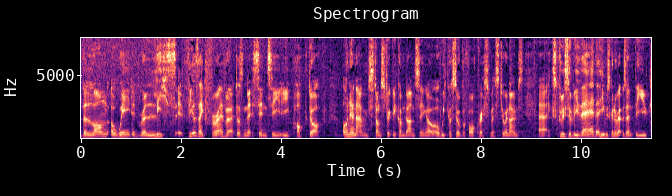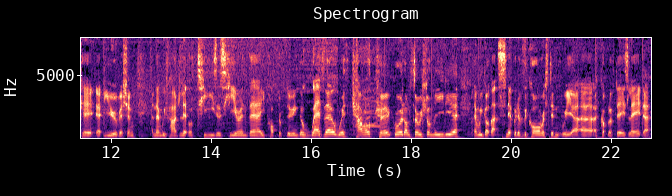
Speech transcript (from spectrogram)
The long awaited release. It feels like forever, doesn't it, since he, he popped up unannounced on Strictly Come Dancing a, a week or so before Christmas to announce uh, exclusively there that he was going to represent the UK at Eurovision. And then we've had little teasers here and there. He popped up doing the weather with Carol Kirkwood on social media. Then we got that snippet of the chorus, didn't we, uh, uh, a couple of days later.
